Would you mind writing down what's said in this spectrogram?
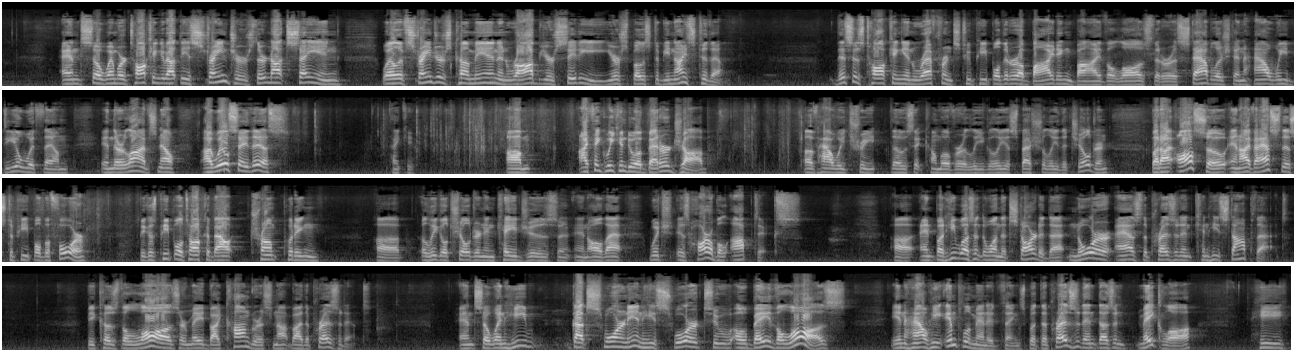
And so when we're talking about these strangers, they're not saying, well, if strangers come in and rob your city, you're supposed to be nice to them. This is talking in reference to people that are abiding by the laws that are established and how we deal with them in their lives. Now, I will say this. Thank you. Um, I think we can do a better job of how we treat those that come over illegally, especially the children. But I also, and I've asked this to people before, because people talk about Trump putting uh, illegal children in cages and, and, all that, which is horrible optics. Uh, and but he wasn't the one that started that, nor as the president can he stop that, because the laws are made by Congress, not by the president. And so when he got sworn in, he swore to obey the laws in how he implemented things. But the president doesn't make law, he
